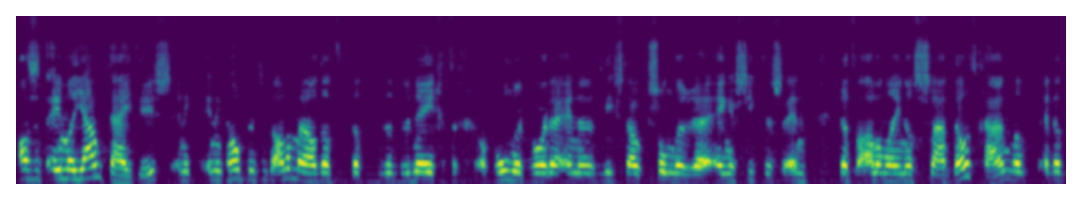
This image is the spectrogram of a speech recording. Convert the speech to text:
als het eenmaal jouw tijd is, en ik, en ik hoop natuurlijk allemaal dat, dat, dat we 90 of 100 worden en het liefst ook zonder uh, enge ziektes en dat we allemaal in onze slaap doodgaan, want en dat,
